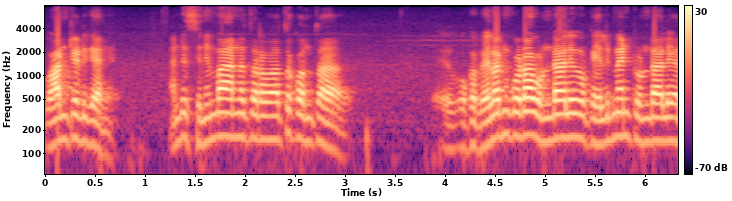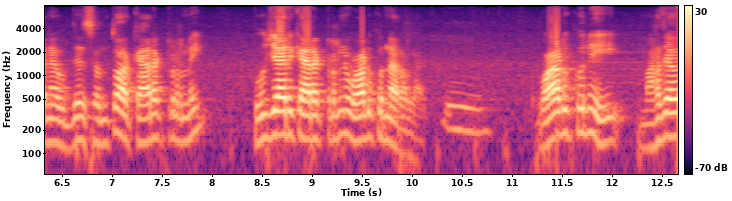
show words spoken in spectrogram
వాంటెడ్గానే. అంటే సినిమా అన్న తర్వాత కొంత ఒక విలన్ కూడా ఉండాలి ఒక ఎలిమెంట్ ఉండాలి అనే ఉద్దేశంతో ఆ క్యారెక్టర్ని పూజారి క్యారెక్టర్ని వాడుకున్నారు అలా వాడుకుని మహదేవ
